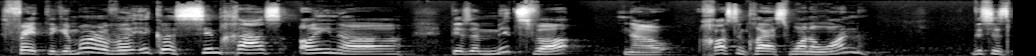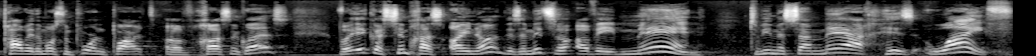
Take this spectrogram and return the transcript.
Freit the Gemara simchas oina. There's a mitzvah now. Chassan class 101. This is probably the most important part of chassan class. Va'ika simchas oina. There's a mitzvah of a man to be mesameach his wife.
